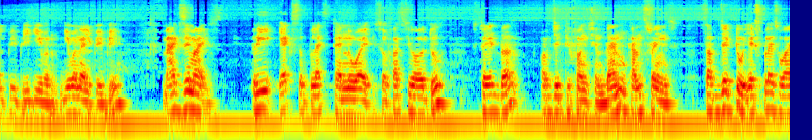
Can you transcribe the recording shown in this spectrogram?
lpp given given lpp maximize 3x plus 10y so first you have to state the objective function then constraints. Subject to x plus y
